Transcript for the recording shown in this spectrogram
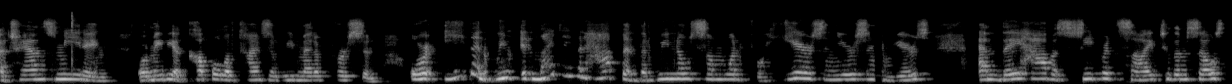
a chance meeting or maybe a couple of times that we met a person. Or even we it might even happen that we know someone for years and years and years and they have a secret side to themselves.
